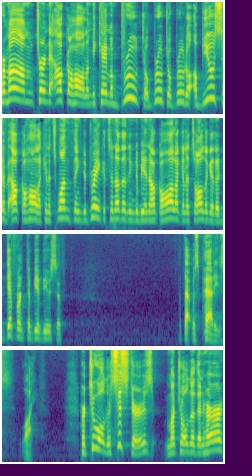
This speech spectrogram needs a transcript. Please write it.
Her mom turned to alcohol and became a brutal, brutal, brutal, abusive alcoholic. And it's one thing to drink, it's another thing to be an alcoholic, and it's altogether different to be abusive. But that was Patty's life. Her two older sisters, much older than her,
